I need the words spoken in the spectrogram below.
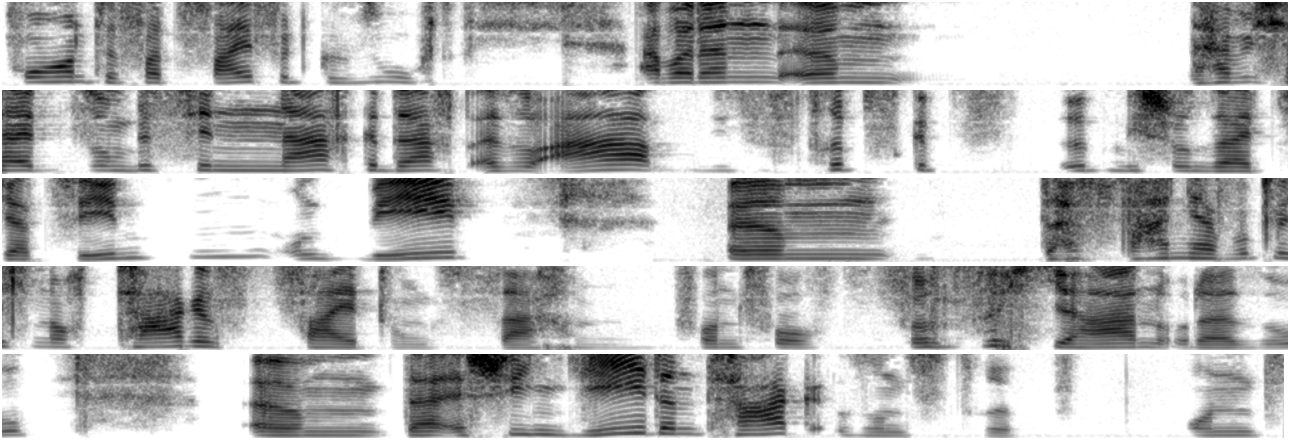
Pointe verzweifelt gesucht. Aber dann ähm, habe ich halt so ein bisschen nachgedacht, also A, diese Strips gibt's irgendwie schon seit Jahrzehnten und B, ähm, das waren ja wirklich noch Tageszeitungssachen von vor 40 Jahren oder so. Ähm, da erschien jeden Tag so ein Strip. Und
